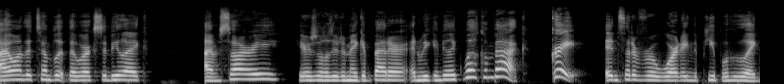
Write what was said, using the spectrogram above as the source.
I want the template that works to be like I'm sorry, here's what I'll do to make it better and we can be like welcome back. Great. Instead of rewarding the people who like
